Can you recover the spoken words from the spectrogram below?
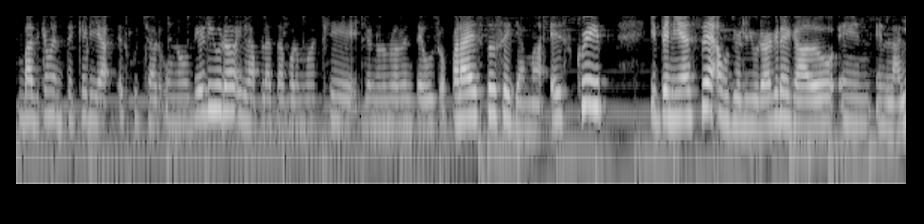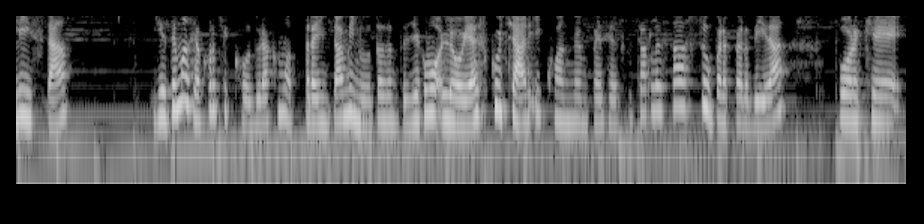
Básicamente quería escuchar un audiolibro y la plataforma que yo normalmente uso para esto se llama Script y tenía este audiolibro agregado en, en la lista y es demasiado cortico, dura como 30 minutos, entonces yo como lo voy a escuchar y cuando empecé a escucharlo estaba súper perdida porque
